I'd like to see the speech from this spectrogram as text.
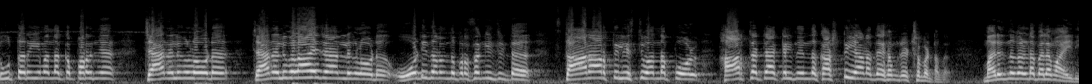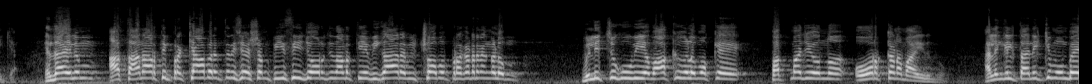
തൂത്തെറിയുമെന്നൊക്കെ പറഞ്ഞ് ചാനലുകളോട് ചാനലുകളായ ചാനലുകളോട് ഓടി നടന്ന് പ്രസംഗിച്ചിട്ട് സ്ഥാനാർത്ഥി ലിസ്റ്റ് വന്നപ്പോൾ ഹാർട്ട് അറ്റാക്കിൽ നിന്ന് കഷ്ടിയാണ് അദ്ദേഹം രക്ഷപ്പെട്ടത്. മരുന്നുകളുടെ ബലമായിരിക്കാം. എന്തായാലും ആ സ്ഥാനാർത്ഥി പ്രഖ്യാപനത്തിന് ശേഷം പി സി ജോർജ് നടത്തിയ വികാര വിക്ഷോഭ പ്രകടനങ്ങളും വിളിച്ചുകൂവിയ വാക്കുകളുമൊക്കെ പത്മജയൊന്ന് ഓർക്കണമായിരുന്നു. അല്ലെങ്കിൽ തനിക്ക് മുമ്പേ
